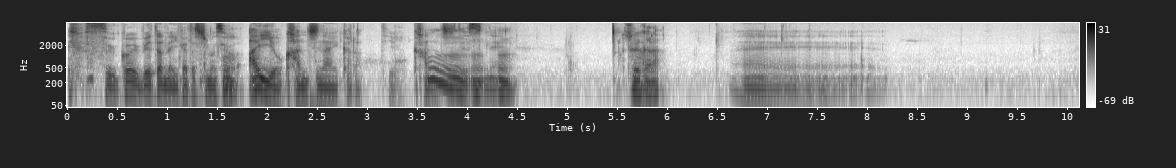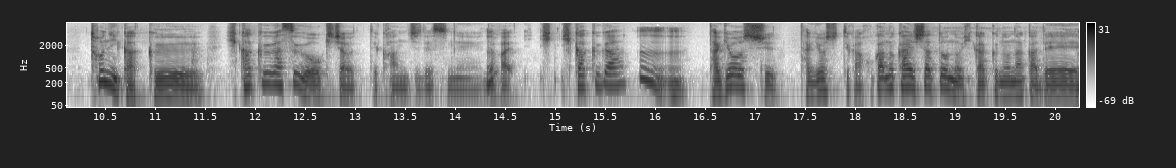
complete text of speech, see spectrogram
すごいベタな言い方しますよ、うん、愛を感じないからっていう感じですね。うんうんうん、それから、えー、とにかく比較がすぐ起きちゃうって感じですね。だから比較が他業種他業種っていうか他の会社との比較の中で、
